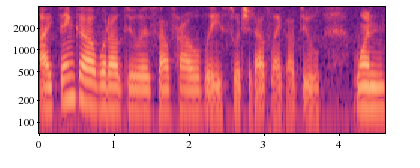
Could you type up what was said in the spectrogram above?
I think uh, what I'll do is I'll probably switch it up. Like I'll do one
